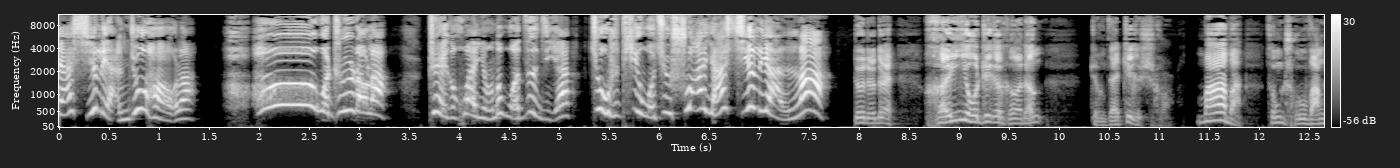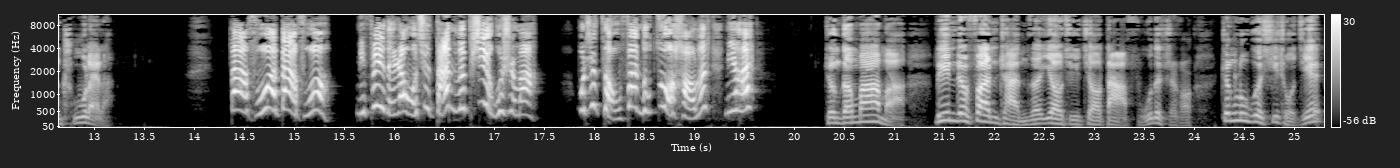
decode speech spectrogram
牙洗脸就好了。哦，我知道了，这个幻影的我自己就是替我去刷牙洗脸了。对对对，很有这个可能。正在这个时候，妈妈从厨房出来了。大福啊，大福，你非得让我去打你的屁股是吗？我这早饭都做好了，你还……正当妈妈拎着饭铲子要去叫大福的时候，正路过洗手间。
